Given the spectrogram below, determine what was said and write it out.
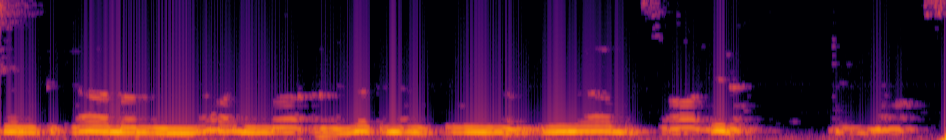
موسى الكتاب من بعد ما أهلكنا القرون الأولى بصائر للناس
